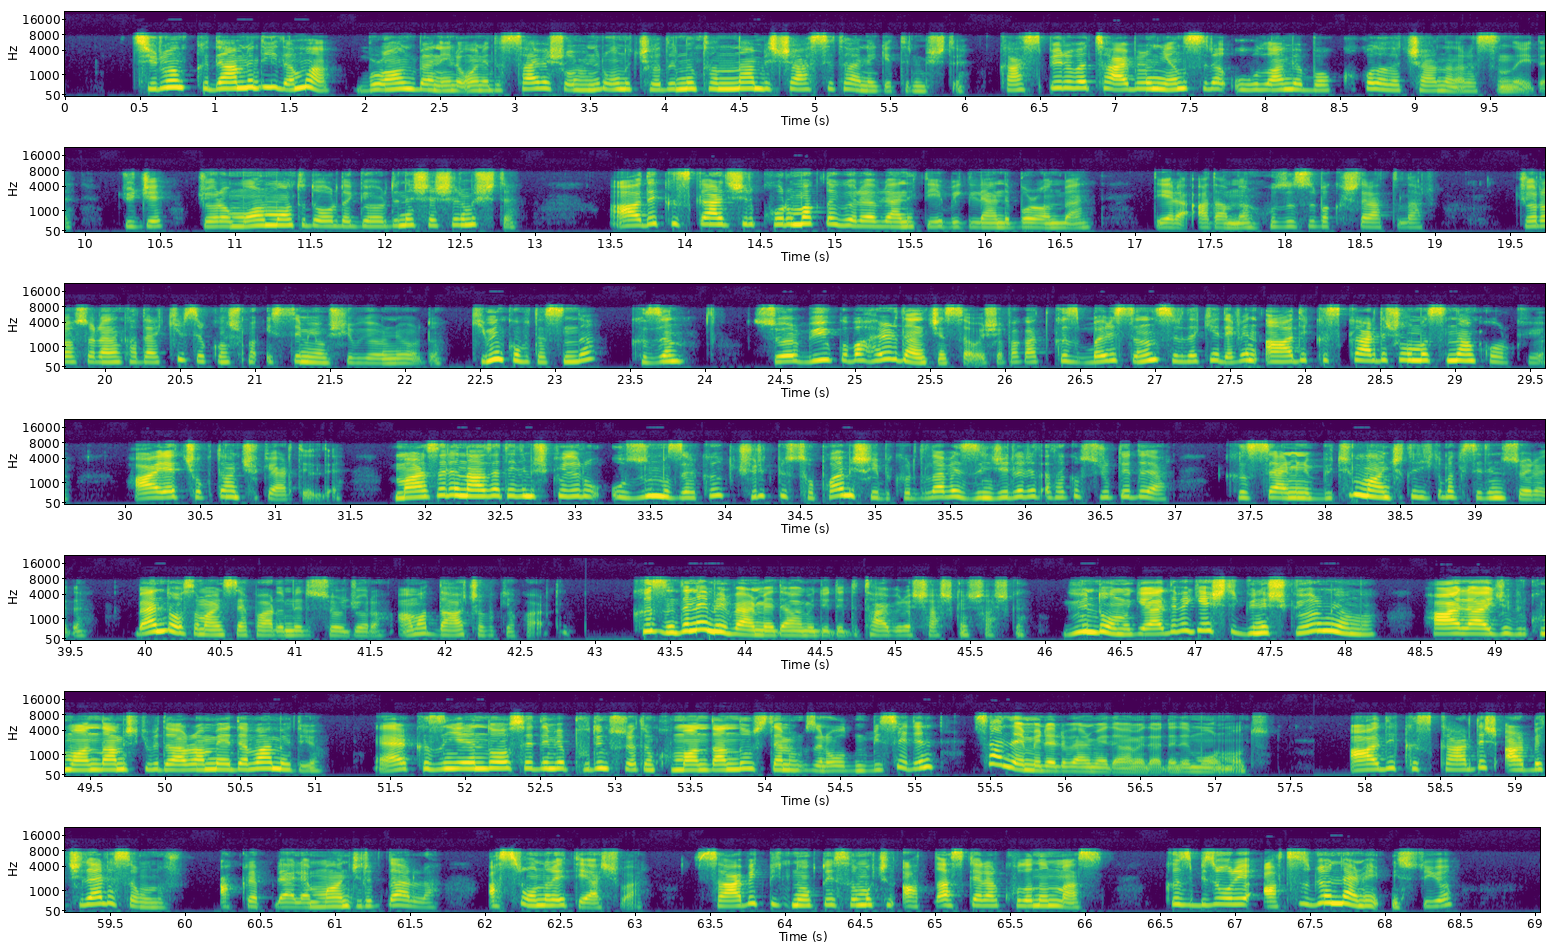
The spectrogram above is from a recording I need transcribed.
Tyrion kıdemli değil ama Bronn Ben ile oynadığı Sayveş oyunları onu çadırının tanınan bir şahsiyet haline getirmişti. Caspero ve Tyburn'un yanı sıra Uğulan ve Bokkokola da çağrılan arasındaydı. Cüce Jorah Mormont'u da orada gördüğüne şaşırmıştı. Ade kız kardeşini korumakla görevlendik diye bilgilendi Bronn Ben. Diğer adamlar huzursuz bakışlar attılar. Jorah sorana kadar kimse konuşmak istemiyormuş gibi görünüyordu. Kimin komutasında? Kızın. Sir Büyük Baba Harry'dan için savaşıyor fakat kız Barista'nın sıradaki hedefin adi kız kardeş olmasından korkuyor. Hayalet çoktan çökertildi. Marsal'e nazet edilmiş köyleri uzun mızrakı çürük bir sopaymış gibi kırdılar ve zincirleri takıp sürüklediler. Kız Selmin'in bütün mancılığı yıkmak istediğini söyledi. Ben de olsam aynısını yapardım dedi Sir ama daha çabuk yapardım. Kız neden emir vermeye devam ediyor dedi Tybura şaşkın şaşkın. Gün doğumu geldi ve geçti. Güneşi görmüyor mu? Hala iyice bir kumandanmış gibi davranmaya devam ediyor. Eğer kızın yerinde olsaydın ve puding suratın kumandanlığı üstlenmek üzere olduğunu bilseydin sen de emirleri vermeye devam ederdin dedi Mormont. Adi kız kardeş arbetçilerle savunur. Akreplerle, mancılıklarla. Asıl onlara ihtiyaç var. Sabit bir noktayı savunmak için atlı askerler kullanılmaz. Kız bizi oraya atsız göndermek mi istiyor?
